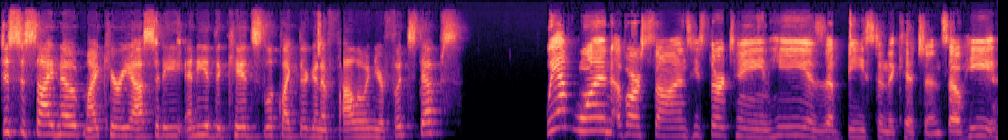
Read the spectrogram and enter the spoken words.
Just a side note, my curiosity any of the kids look like they're going to follow in your footsteps? We have one of our sons, he's 13. He is a beast in the kitchen. So he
